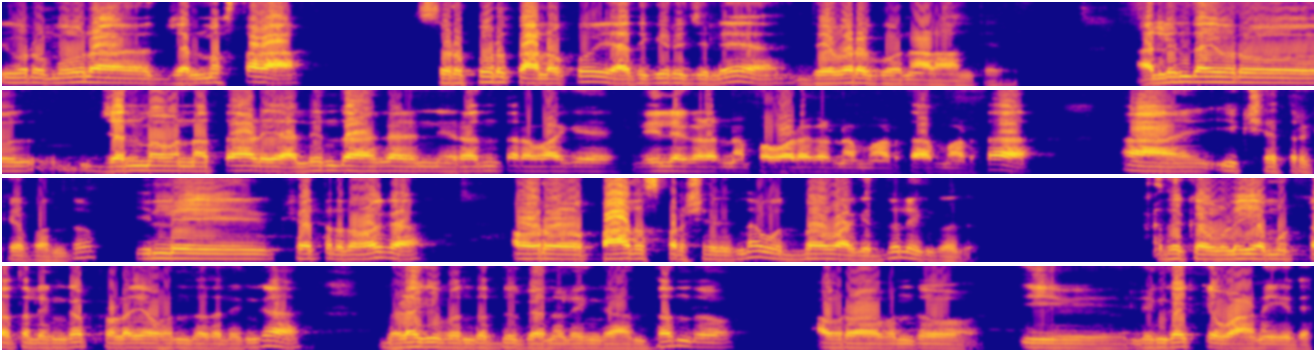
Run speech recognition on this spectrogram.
ಇವರ ಮೂಲ ಜನ್ಮಸ್ಥಳ ಸುರಪುರ ತಾಲೂಕು ಯಾದಗಿರಿ ಜಿಲ್ಲೆ ಜಿಲ್ಲೆಯ ದೇವರಗೋನಾಳ ಅಂತೇಳಿ. ಅಲ್ಲಿಂದ ಇವರು ಜನ್ಮವನ್ನು ತಾಳಿ ಅಲ್ಲಿಂದ ಆಗ ನಿರಂತರವಾಗಿ ಲೀಲೆಗಳನ್ನ, ಪವಾಡಗಳನ್ನ ಮಾಡ್ತಾ ಮಾಡ್ತಾ ಈ ಕ್ಷೇತ್ರಕ್ಕೆ ಬಂದು ಇಲ್ಲಿ ಕ್ಷೇತ್ರದೊಳಗ ಅವರು ಪಾದ ಸ್ಪರ್ಶದಿಂದ ಉದ್ಭವ ಆಗಿದ್ದು ಲಿಂಗ ಇದು. ಅದಕ್ಕೆ ಉಳಿಯ ಮುಟ್ಟದ ಲಿಂಗ, ಪ್ರಳಯ ಹೊಂದದ ಲಿಂಗ, ಬೆಳಗಿ ಬಂದದ್ದು ಘನಲಿಂಗ ಅಂತಂದು ಅವರ ಒಂದು ಈ ಲಿಂಗಕ್ಕೆ ವಾಣಿ ಇದೆ.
